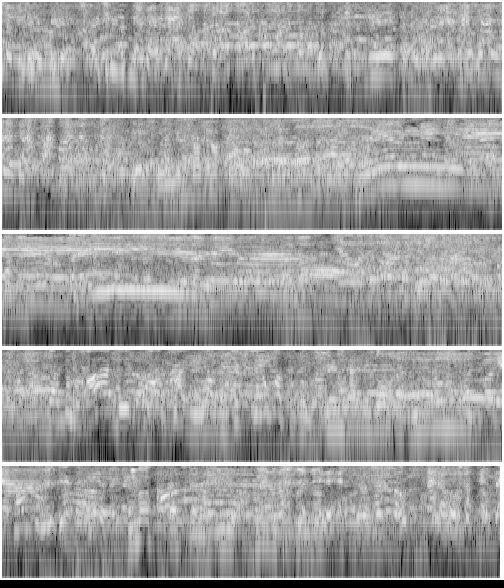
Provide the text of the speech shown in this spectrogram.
ちょびちょび飲んでちょびちょび飲んでア ルコールポンコツって強えって思いました助かったわいやでもアーティスト界はめちゃくちゃ良かったと思う全体的にそうなんちゃんと見て見ます確かに全部ちゃんと見ます起きたら終わってた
